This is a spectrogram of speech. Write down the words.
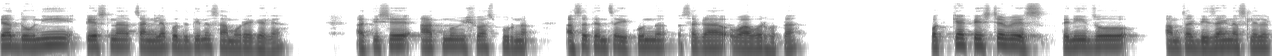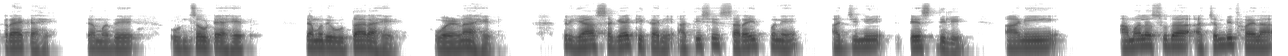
या दोन्ही टेस्टना चांगल्या पद्धतीनं सामोऱ्या गेल्या. अतिशय आत्मविश्वासपूर्ण असं त्यांचा एकूण सगळा वावर होता. पक्क्या टेस्टच्या वेळेस त्यांनी जो आमचा डिझाईन असलेला ट्रॅक आहे त्यामध्ये उंचवटे आहेत त्यामध्ये उतार आहे वळणं आहेत तर ह्या सगळ्या ठिकाणी अतिशय सराईतपणे आजीने टेस्ट दिली आणि आम्हाला सुद्धा अचंबित व्हायला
